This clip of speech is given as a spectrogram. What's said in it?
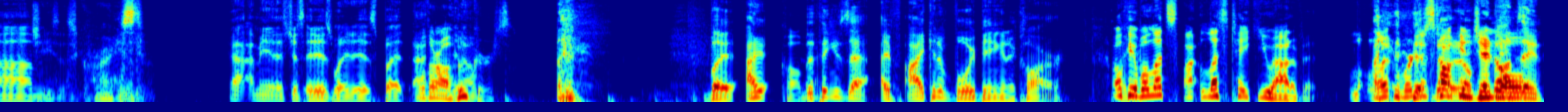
Um. Jesus Christ. yeah, I mean, it's just it is what it is. But Well, they're all you know, hookers. But I Call the thing is that if I can avoid being in a car, Okay, well let's uh, let's take you out of it. L- let- we're just No, no, talking no, No, general. I'm saying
